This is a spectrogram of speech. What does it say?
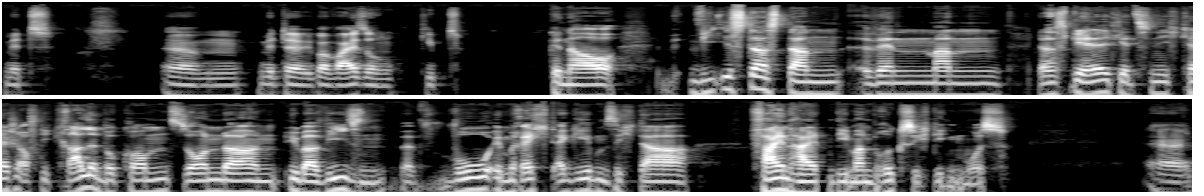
mit, ähm, mit der Überweisung gibt. Genau. Wie ist das dann, wenn man das Geld jetzt nicht Cash auf die Kralle bekommt, sondern überwiesen? Wo im Recht ergeben sich da Feinheiten, die man berücksichtigen muss? Äh,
